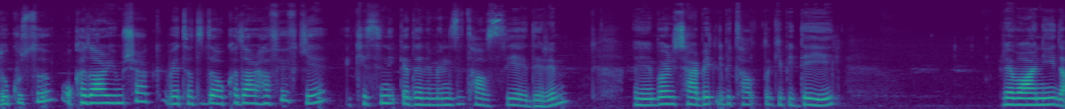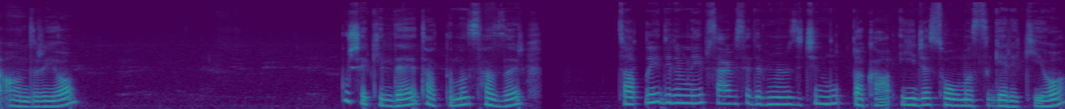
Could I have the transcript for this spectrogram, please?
Dokusu o kadar yumuşak ve tadı da o kadar hafif ki kesinlikle denemenizi tavsiye ederim. Ee, böyle şerbetli bir tatlı gibi değil. Revaniyi de andırıyor. Bu şekilde tatlımız hazır. Tatlıyı dilimleyip servis edebilmemiz için mutlaka iyice soğuması gerekiyor.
